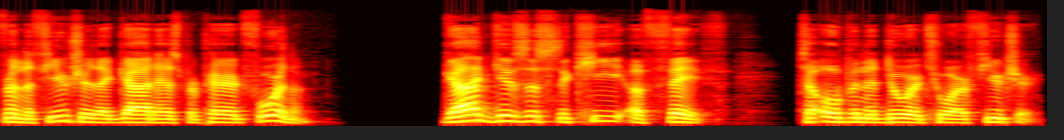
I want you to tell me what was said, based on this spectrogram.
from the future that God has prepared for them. God gives us the key of faith to open the door to our future.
